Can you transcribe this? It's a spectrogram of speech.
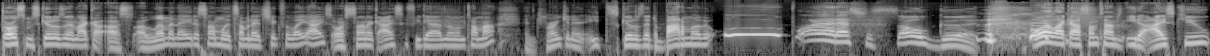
throw some Skittles in like a a lemonade or something with some of that Chick Fil A ice or Sonic ice, if you guys know what I'm talking about, and drink it and eat the Skittles at the bottom of it. Ooh, boy, that's just so good. or like I sometimes eat an ice cube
